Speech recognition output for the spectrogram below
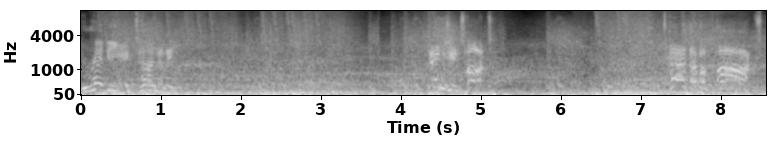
Ready eternally! Engines hot! Tear them apart!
